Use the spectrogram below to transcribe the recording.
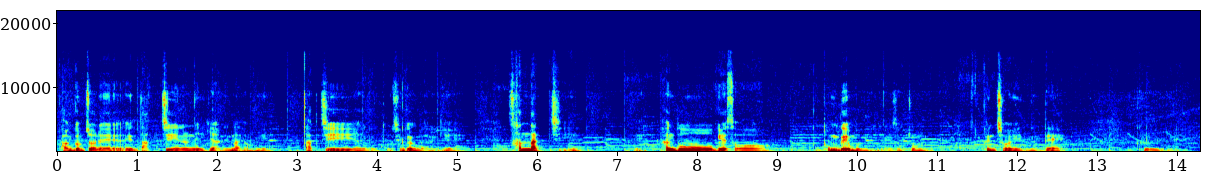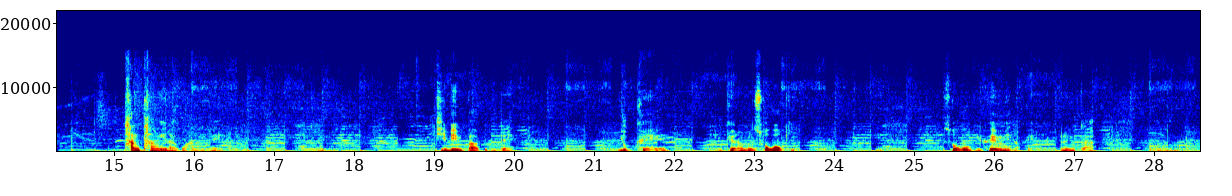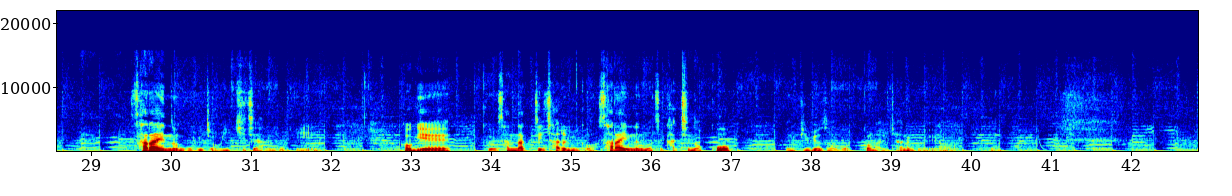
방금 전에 낙지는 얘기 안 했나요? 예. 낙지 하니까 또 생각나는 게 산낙지. 예. 한국에서 그 동대문에서 좀 근처에 있는데 그 탕탕이라고 하는데 그 비빔밥인데 육회 육회라면 소고기. 예. 소고기 회입니다 회. 그러니까 어, 살아있는 고기죠 익히지 않은 고기. 거기에 그 산낙지 자른 거 살아있는 것을 같이 넣고 예, 비벼서 먹거나 이렇게 하는 거예요 예.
